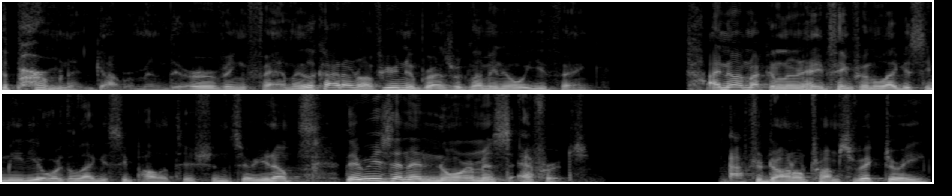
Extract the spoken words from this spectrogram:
the permanent government, the Irving family. Look, I don't know. If you're in New Brunswick, let me know what you think. I know I'm not going to learn anything from the legacy media or the legacy politicians here. You know, there is an enormous effort after Donald Trump's victory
